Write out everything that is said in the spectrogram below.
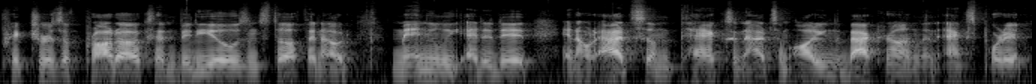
pictures of products and videos and stuff and I would manually edit it and I would add some text and add some audio in the background and then export it.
